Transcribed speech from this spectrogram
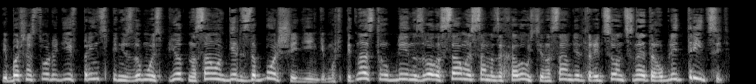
И большинство людей, в принципе, не задумываясь, пьет на самом деле за большие деньги. Может, 15 рублей называла самое-самое захолустье. На самом деле, традиционная цена это рублей 30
